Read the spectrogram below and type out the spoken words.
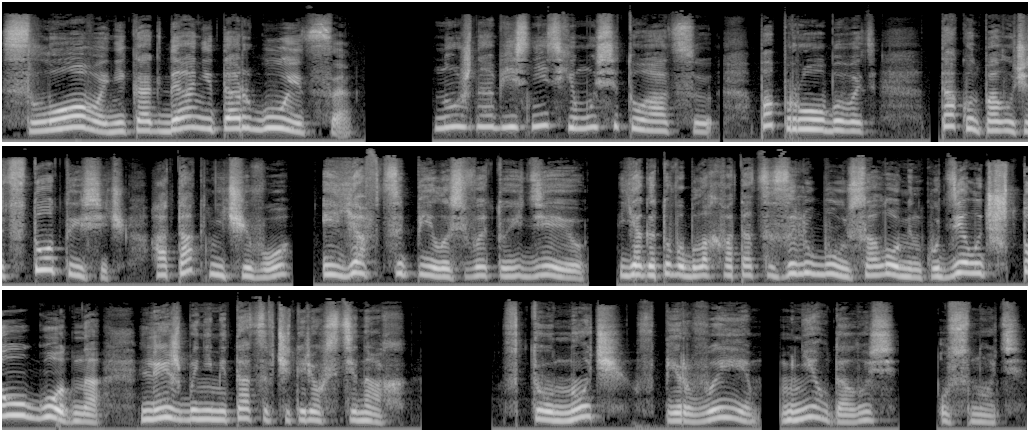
слово никогда не торгуется. Нужно объяснить ему ситуацию, попробовать, так он получит сто тысяч а так ничего. И я вцепилась в эту идею. Я готова была хвататься за любую соломинку делать что угодно лишь бы не метаться в четырех стенах. В ту ночь впервые мне удалось уснуть.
